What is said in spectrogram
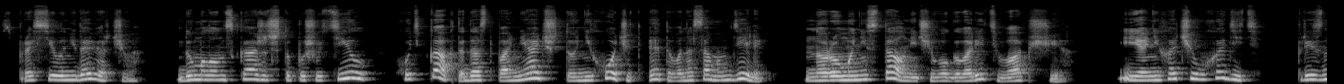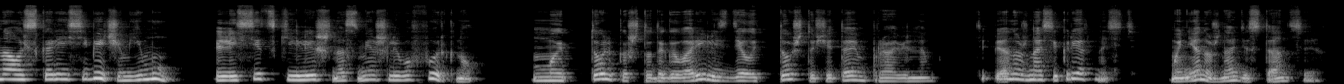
Спросила недоверчиво. Думала, он скажет, что пошутил, хоть как-то даст понять, что не хочет этого на самом деле. Но Рома не стал ничего говорить вообще. «Я не хочу уходить», призналась скорее себе, чем ему. Лисицкий лишь насмешливо фыркнул. «Мы только что договорились сделать то, что считаем правильным. Тебе нужна секретность, мне нужна дистанция.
